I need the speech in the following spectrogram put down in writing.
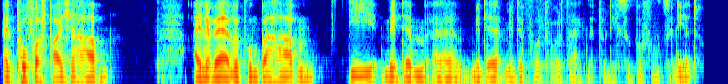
einen Pufferspeicher haben, eine Wärmepumpe haben, die mit dem äh, mit der mit der Photovoltaik natürlich super funktioniert,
